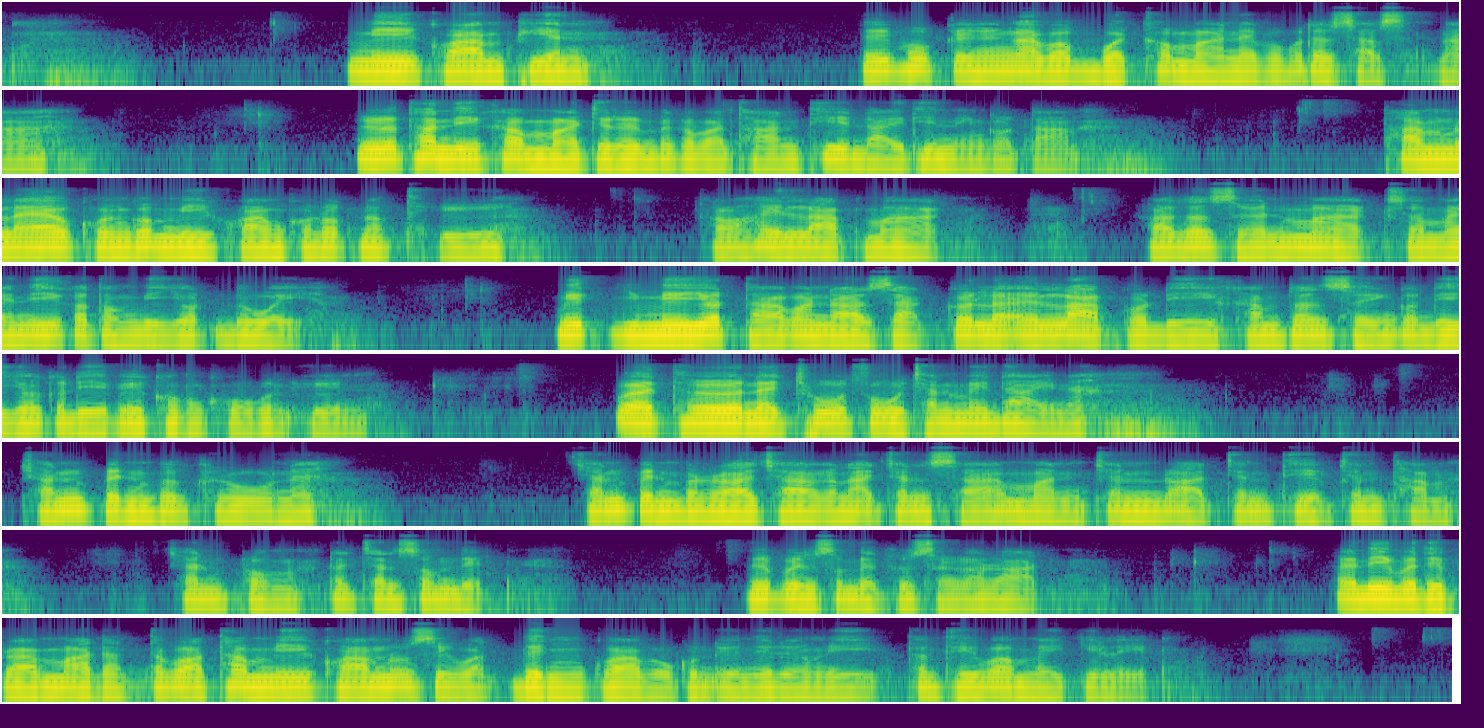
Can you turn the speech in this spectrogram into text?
มีความเพียรได้พูดกันง่ายๆว่าบวชเข้ามาในพระพุทธศาสนา หรือท่านที่เข้ามาเจริญพระกรรมฐานที่ใดที่หนึ่งก็ตาม ทำแล้วคนก็มีความเคารพนับถือ เขาให้ลาบมาก เขาสรรเสริญมาก สมัยนี้ก็ต้องมียศด้วย มิตรมียศถาบรรดาศักดิ์ก็เลยลาบก็ดีคำสรรเสริญก็ดียศก็ดีไปข่มขู่คนอื่น ว่าเธอในชู้สู้ฉันไม่ได้นะ ฉันเป็นพระครูนะฉันเป็นพระราชาคณะชั้นสามัญชั้นราชชั้นเทพชั้นธรรม ชั้นพรมและชั้นสมเด็จ หรือเป็นสมเด็จพระสังฆราชอันนี้ไม่ได้ปรามาสนะแต่ว่าถ้ามีความรู้สึกว่าเด่นกว่าบุคคลอื่นในเรื่องนี้ ท่านถือว่าไม่กิเลส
